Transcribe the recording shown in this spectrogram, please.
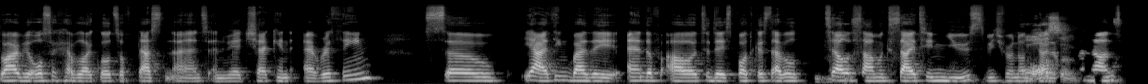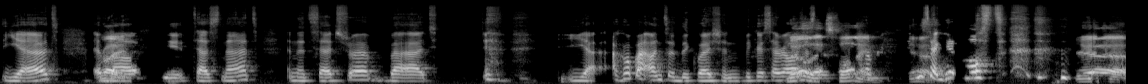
why we also have like lots of test nets and we are checking everything so yeah i think by the end of our today's podcast i will mm-hmm. tell some exciting news which were not oh, kind awesome. of announced yet about right. the test net and etc but yeah i hope i answered the question because i realized no that's fine yeah. i get lost. Yeah.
